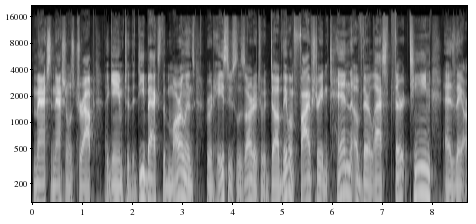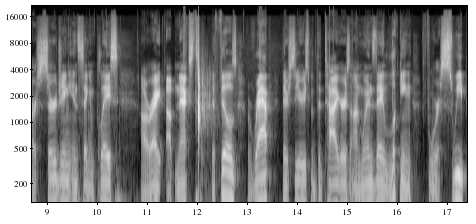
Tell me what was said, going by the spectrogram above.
match. The Nationals dropped a game to the D backs. The Marlins rode Jesus Luzardo to a dub. They won five straight and 10 of their last 13 as they are surging in second place. All right, up next, the Phils wrap their series with the Tigers on Wednesday, looking for a sweep.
